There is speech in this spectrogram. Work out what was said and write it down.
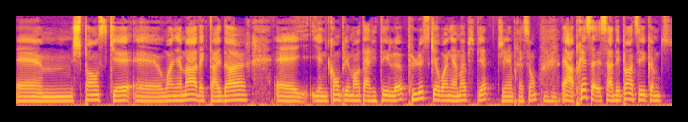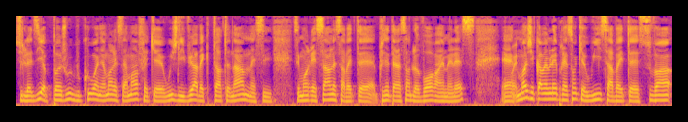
Euh, je pense que euh, Wanyama avec Tyder, euh, il y a une complémentarité là, plus que Wanyama puis Piet, j'ai l'impression. Mm-hmm. Et après, ça, ça dépend, tu sais, comme tu, tu l'as dit, il a pas joué beaucoup Wanyama récemment, fait que oui, je l'ai vu avec Tottenham, mais c'est c'est moins récent, là, ça va être euh, plus intéressant de le voir en MLS. Euh, Moi, j'ai quand même l'impression que oui, ça va être souvent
